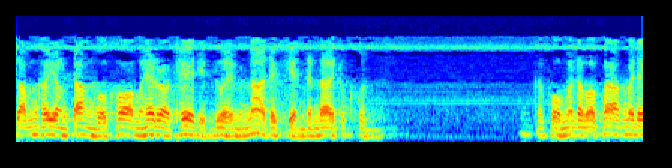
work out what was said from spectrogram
ซ้ำเขายังตั้งหัวข้อมาให้เราเทศอีกด้วย มันน่าจะเขียนกันได้ทุกคนกระผมธรรมภาพไม่ได้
